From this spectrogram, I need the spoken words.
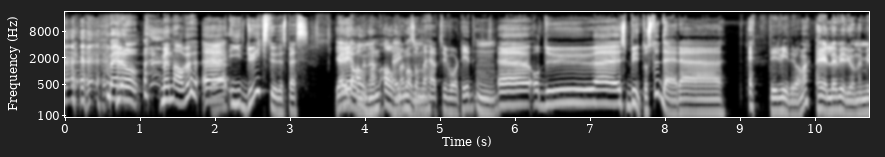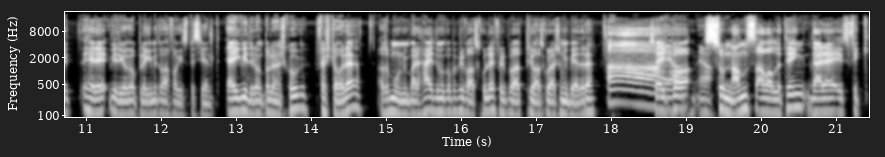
Pero Men Abu, eh, du gikk studiespes. Jeg Eller allmenn, allmen, som det het i vår tid. Eh, og du eh, begynte å studere etter videregående. Hele videregående, mitt, hele videregående opplegget mitt var faktisk spesielt. Jeg gikk videregående på Lørenskog første året. Og så moren min bare Hei, du må gå på privatskole, fordi privatskole er så mye bedre. Ah, Så jeg gikk på ja. sonans av alle ting, der jeg fikk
